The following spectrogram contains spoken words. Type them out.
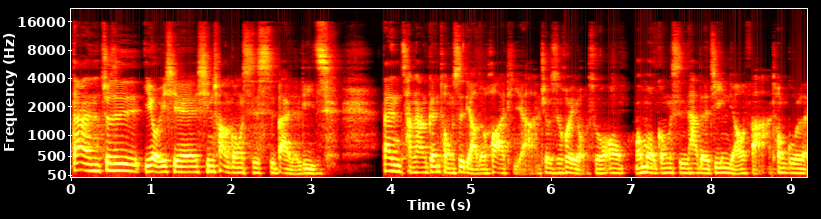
当然，就是也有一些新创公司失败的例子。但常常跟同事聊的话题啊，就是会有说哦，某某公司它的基因疗法通过了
